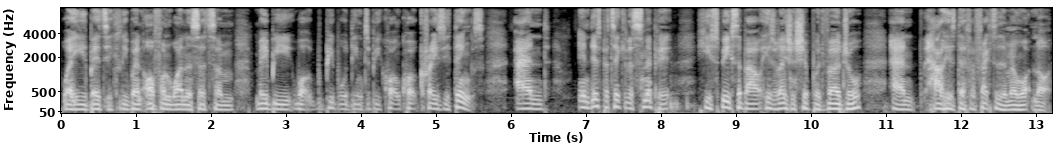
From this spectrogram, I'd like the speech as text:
where he basically went off on one and said some maybe what people would deem to be quote unquote crazy things. And in this particular snippet, he speaks about his relationship with Virgil and how his death affected him and whatnot.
